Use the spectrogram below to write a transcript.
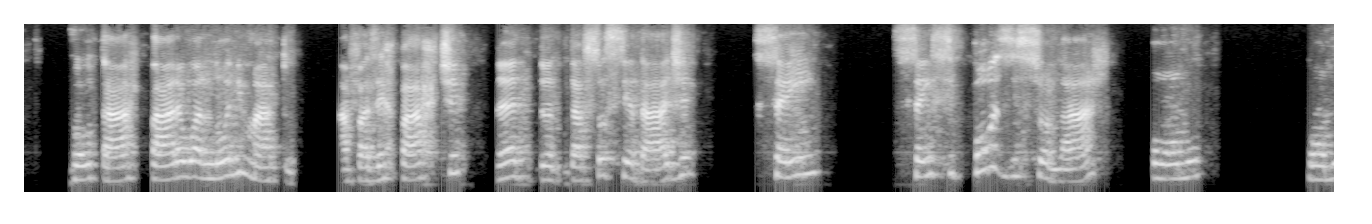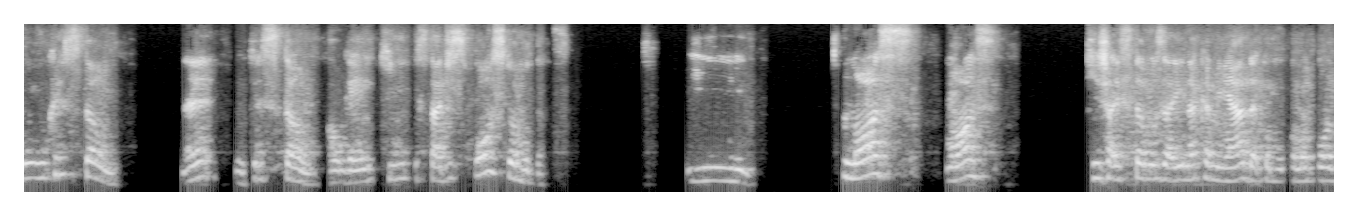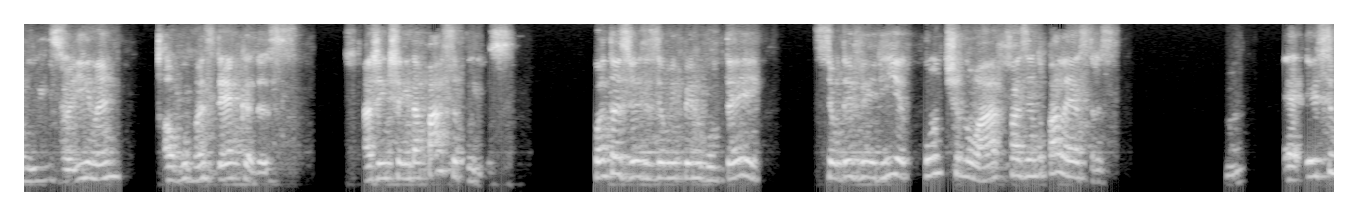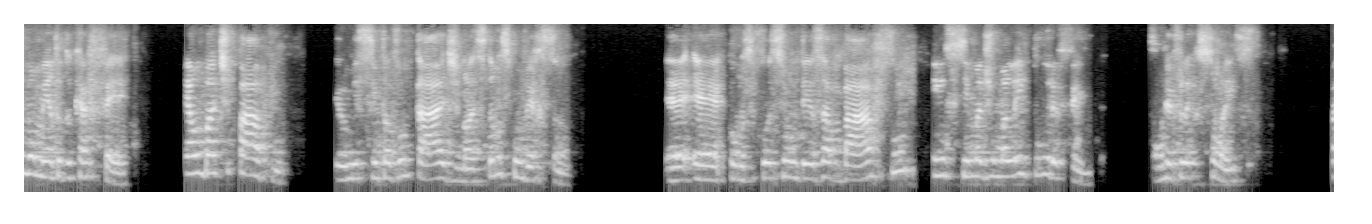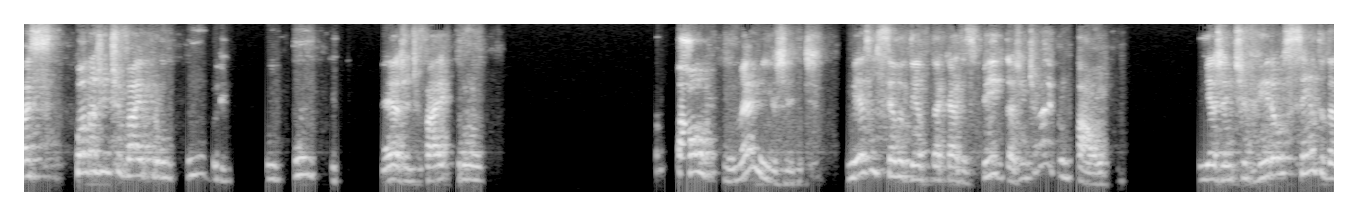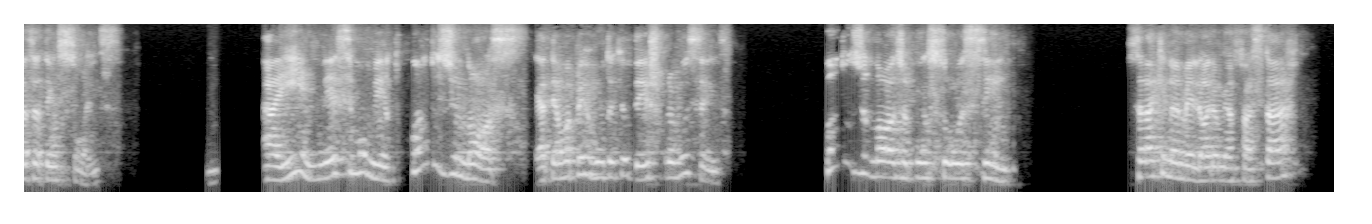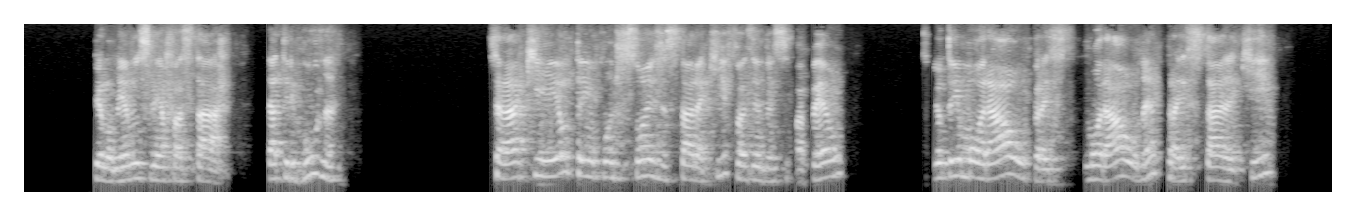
voltar para o anonimato, a fazer parte né, da sociedade sem sem se posicionar como, como um cristão, né? Um cristão, alguém que está disposto à mudança. E nós, nós que já estamos aí na caminhada, como colocou o Luiz aí, né? Algumas décadas, a gente ainda passa por isso. Quantas vezes eu me perguntei se eu deveria continuar fazendo palestras? é, esse momento do café é um bate-papo. Eu me sinto à vontade, nós estamos conversando. É, é, como se fosse um desabafo em cima de uma leitura feita. São reflexões. Mas quando a gente vai para um público, um público né, a gente vai para um, um palco, né, minha gente? Mesmo sendo dentro da casa espírita, a gente vai para um palco. E a gente vira o centro das atenções. Aí, nesse momento, quantos de nós, é até uma pergunta que eu deixo para vocês, Quantos de nós já pensou assim? Será que não é melhor eu me afastar? Pelo menos me afastar da tribuna? Será que eu tenho condições de estar aqui fazendo esse papel? Eu tenho moral para moral, né, para estar aqui?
